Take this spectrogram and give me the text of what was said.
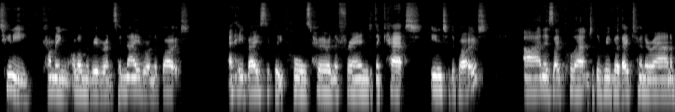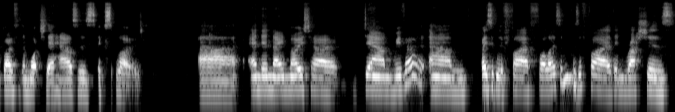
tinny coming along the river, and it's a neighbour on the boat. And he basically pulls her and the friend and the cat into the boat. Uh, and as they pull out into the river, they turn around and both of them watch their houses explode. Uh, and then they motor downriver. Um, basically, the fire follows them because the fire then rushes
